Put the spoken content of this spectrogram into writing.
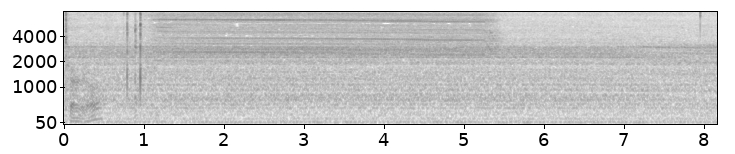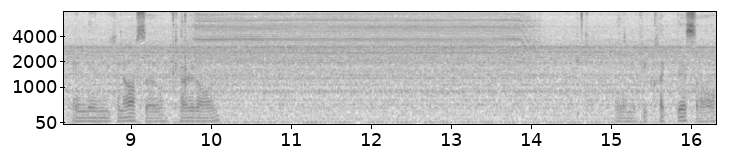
Turn it off. And then you can also turn it on. And then if you click this off,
